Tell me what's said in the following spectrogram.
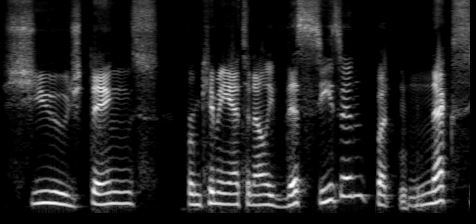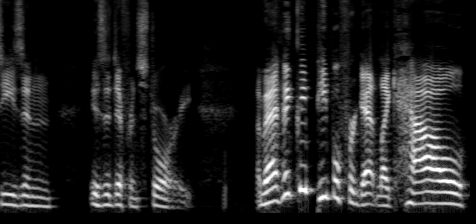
huge things from Kimi Antonelli this season, but mm-hmm. next season is a different story. I mean, I think people forget like how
